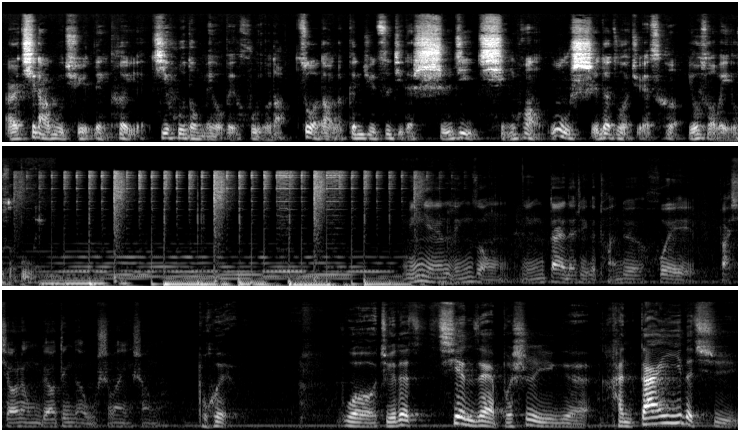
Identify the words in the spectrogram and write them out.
而七大误区领克也几乎都没有被忽悠到，做到了根据自己的实际情况务实的做决策，有所为有所不为。明年林总您带的这个团队会把销量目标定在五十万以上吗？不会。我觉得现在不是一个很单一的去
